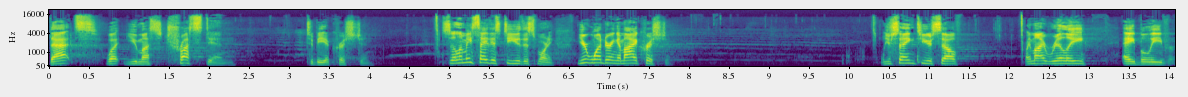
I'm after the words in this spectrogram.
That's what you must trust in to be a Christian. So let me say this to you this morning. You're wondering, am I a Christian? You're saying to yourself, am I really a believer?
